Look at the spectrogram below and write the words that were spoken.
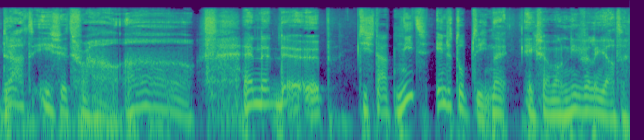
Dat is het verhaal. Oh. En de, de Up, Die staat niet in de top 10. nee, ik zou hem ook niet willen jatten.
